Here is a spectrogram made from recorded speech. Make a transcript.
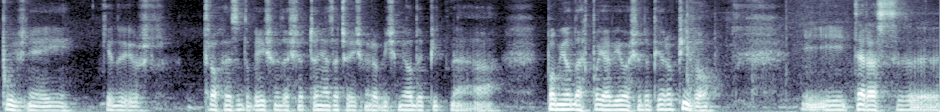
później, kiedy już trochę zdobyliśmy doświadczenia, zaczęliśmy robić miody pitne, a po miodach pojawiło się dopiero piwo. I teraz y,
